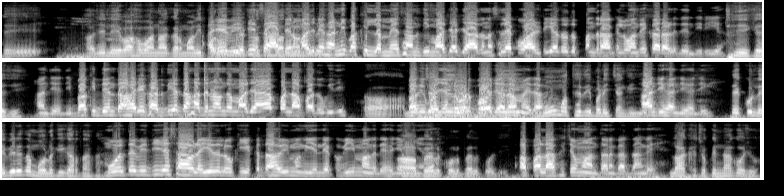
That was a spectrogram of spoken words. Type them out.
ਤੇ ਹਜੇ ਲੇਵਾ ਹਵਾਨਾ ਕਰਮ ਵਾਲੀ ਅਜੇ ਵੀਰ ਜੀ ਅੱਠਾਂ ਸੱਤਾਂ 10 ਦਿਨ ਮੱਝ ਨੇ ਖਾਣੀ ਬਾਕੀ ਲੰਮੇ ਥਣ ਦੀ ਮੱਝ ਆ ਜ਼ਿਆਦਾ ਨਸਲ ਹੈ ਕੁਆਲਿਟੀ ਆ ਦੁੱਧ 15 ਕਿਲੋਆਂ ਦੇ ਘਰ ਵਾਲੇ ਦਿੰਦੀ ਰਹੀ ਆ। ਠੀਕ ਹੈ ਜੀ। ਹਾਂਜੀ ਹਾਂਜੀ। ਬਾਕੀ ਦਿਨ ਤਾਂ ਹਜੇ ਖੜਦੀ ਆ 10 ਦਿਨਾਂ ਦਾ ਮੱਝ ਆਇਆ ਪੰਨਾ ਪਾ ਦੂਗੀ ਜੀ। ਹਾਂ ਬਾਕੀ ਵਜਨ ਲੋਡ ਬਹੁਤ ਜ਼ਿਆਦਾ ਬਾਕੀ ਮੈਂ ਇਹਦਾ। ਮੂੰਹ ਮੱਥੇ ਦੀ ਬੜੀ ਚੰਗੀ ਆ। ਹਾਂਜੀ ਹਾਂਜੀ ਹਾਂਜੀ। ਤੇ ਕੁੱਲੇ ਵੀਰੇ ਦਾ ਮੁੱਲ ਕੀ ਕਰਦਾ ਫਿਰ? ਮੋਲ ਤੇ ਵੀਰ ਜੀ ਜੇ ਹਿਸਾਬ ਲਈਏ ਤੇ ਲੋਕੀ ਇੱਕ 10 ਵੀ ਮੰਗੀ ਜਾਂਦੇ ਇੱਕ 20 ਮੰਗਦੇ ਹਜੇ ਹਾਂ। ਬਿਲਕੁਲ ਬਿਲਕੁਲ ਜੀ। ਆਪਾਂ ਲੱਖ ਚੋਂ ਮਾਨਤਾਨ ਕਰ ਦਾਂਗੇ। ਲੱਖ ਚੋਂ ਕਿੰਨਾ ਕੁ ਹੋ ਜੂ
